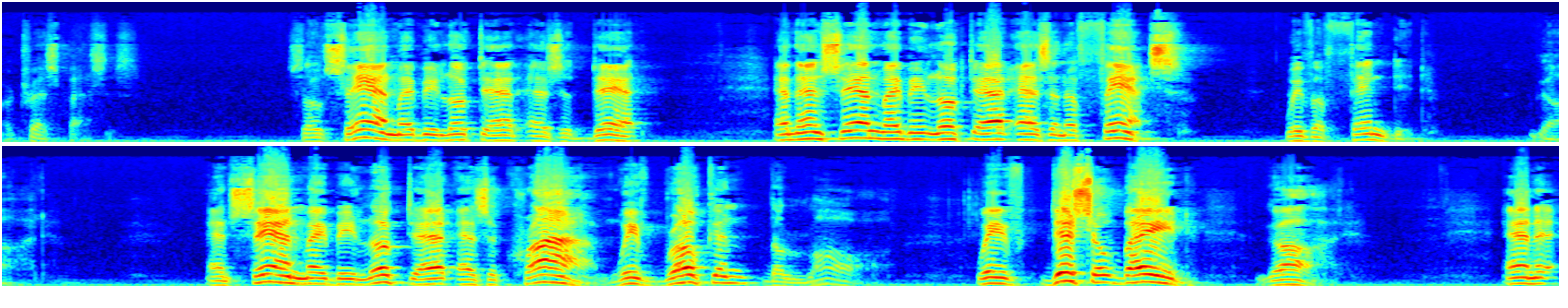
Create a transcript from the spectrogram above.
or trespasses. So sin may be looked at as a debt, and then sin may be looked at as an offense. We've offended God. And sin may be looked at as a crime. We've broken the law. We've disobeyed God. And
